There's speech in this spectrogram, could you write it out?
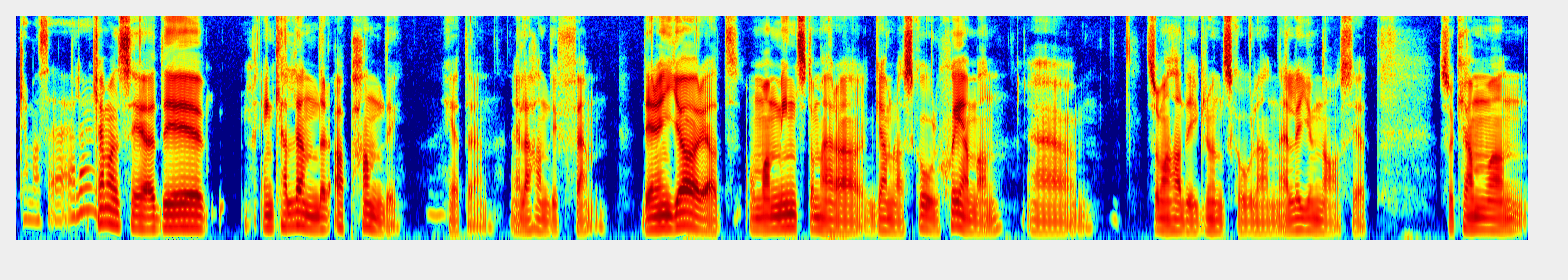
kan man säga? Eller? kan man säga. Det är en kalenderapp, Handy heter den, eller Handy 5. Det den gör är att om man minns de här gamla skolscheman eh, som man hade i grundskolan eller gymnasiet så kan man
